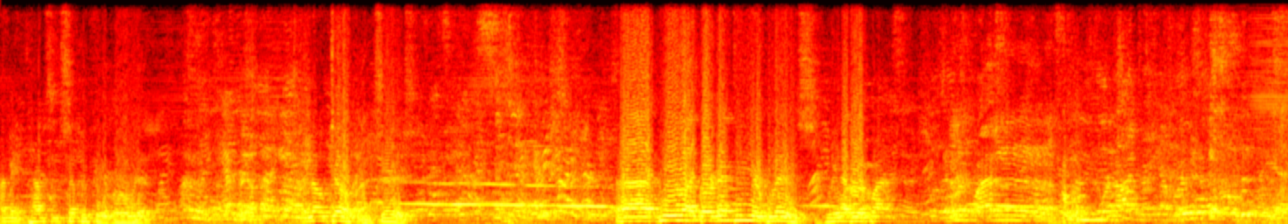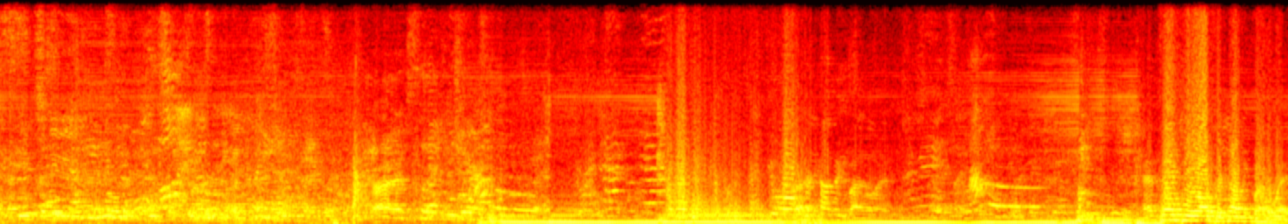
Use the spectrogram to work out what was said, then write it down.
I mean, have some sympathy a little bit. No joke. I'm serious. Uh, do you like blues? We have a request. We're not your blues. All right. Thank you all for coming, by the way. And thank you all for coming, by the way.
